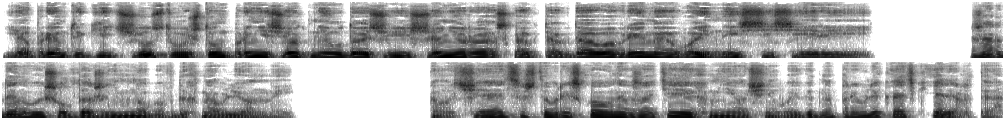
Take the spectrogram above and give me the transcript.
Я прям-таки чувствую, что он принесет мне удачу еще не раз, как тогда во время войны с Сесерией». Жарден вышел даже немного вдохновленный. Получается, что в рискованных затеях мне очень выгодно привлекать Келлерта.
